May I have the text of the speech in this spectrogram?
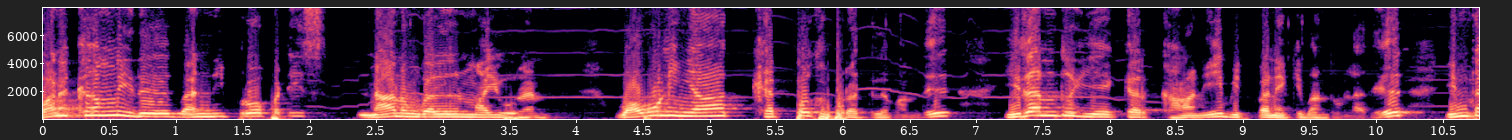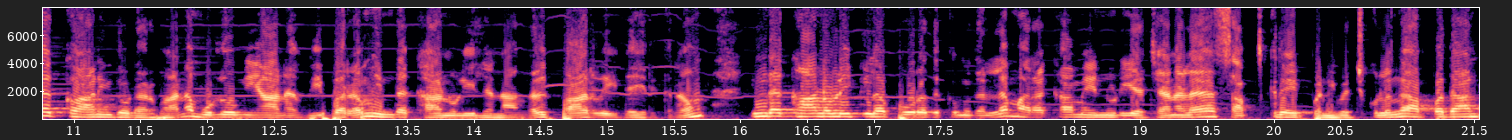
வணக்கம் இது வன்னி ப்ராப்பர்ட்டிஸ் நான் உங்கள் மயூரன். வவுனியா கற்பகபுரத்தில் வந்து இரண்டு ஏக்கர் காணி விற்பனைக்கு வந்துள்ளது. இந்த காணி தொடர்பான முழுமையான விவரம் இந்த காணொளியில நாங்கள் பார்வையிட இருக்கிறோம். இந்த காணொலிக்குள்ள போறதுக்கு முதல்ல மறக்காம என்னுடைய சேனலை சப்ஸ்கிரைப் பண்ணி வச்சுக்கொள்ளுங்க. அப்பதான்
